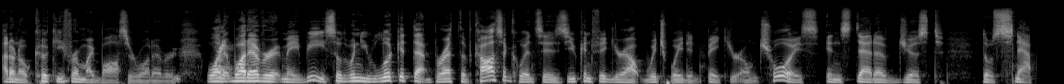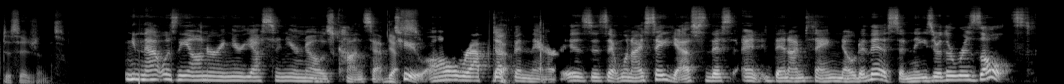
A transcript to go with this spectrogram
I don't know, cookie from my boss or whatever, what, right. whatever it may be. So when you look at that breadth of consequences, you can figure out which way to make your own choice instead of just those snap decisions. And that was the honoring your yes and your no's concept yes. too, all wrapped yeah. up in there. Is is that when I say yes, this and then I'm saying no to this, and these are the results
